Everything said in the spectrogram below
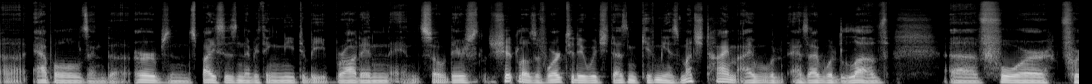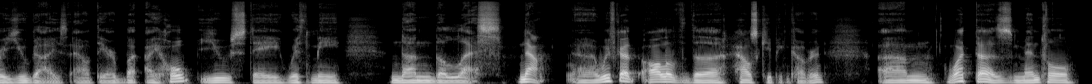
uh, apples and the herbs and spices and everything need to be brought in, and so there's shitloads of work to do, which doesn't give me as much time I would as I would love uh, for for you guys out there. But I hope you stay with me nonetheless. Now, uh, we've got all of the housekeeping covered. Um, what does mental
